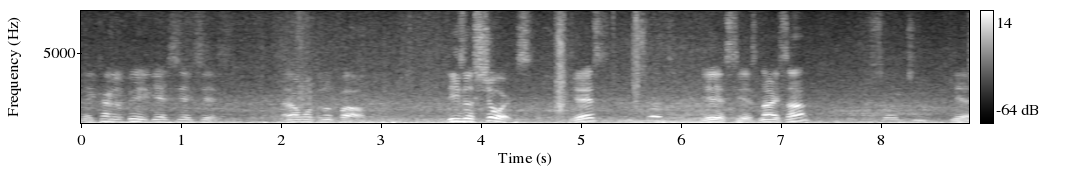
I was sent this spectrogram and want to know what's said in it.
They're kind of big. Yes, yes, yes. I don't want them to fall. These are shorts. Yes? The short, Yes, yes. Nice, huh? short. Yeah.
